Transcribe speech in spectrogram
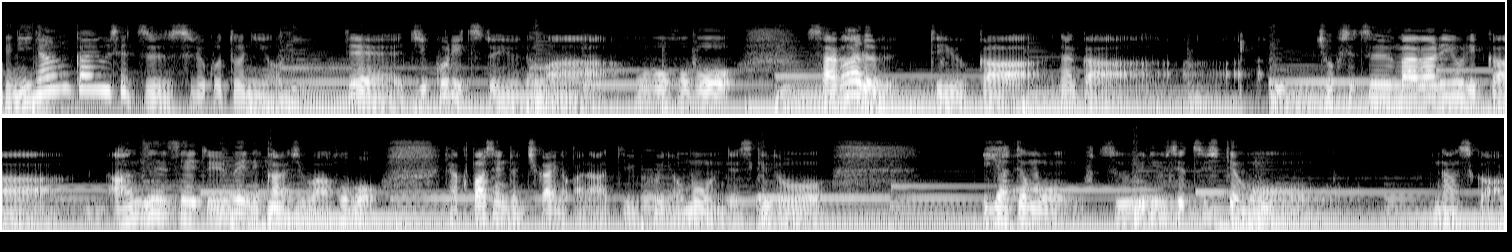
で2段階右折することによって事故率というのはほぼほぼ下がるっていうかなんか直接曲がるよりか安全性という面に関してはほぼ100%に近いのかなっていうふうに思うんですけどいやでも普通に右折してもなんすか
